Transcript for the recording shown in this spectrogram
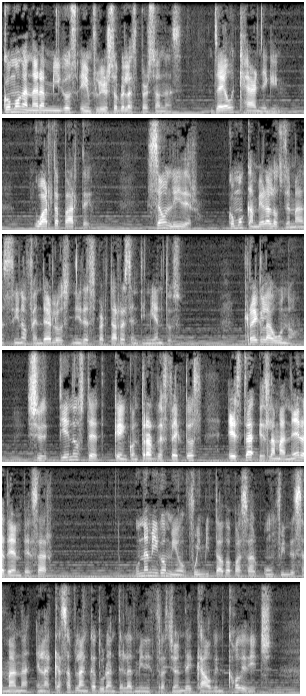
Cómo ganar amigos e influir sobre las personas. Dale Carnegie. Cuarta parte. Sea un líder. Cómo cambiar a los demás sin ofenderlos ni despertar resentimientos. Regla 1. Si tiene usted que encontrar defectos, esta es la manera de empezar. Un amigo mío fue invitado a pasar un fin de semana en la Casa Blanca durante la administración de Calvin Coolidge.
